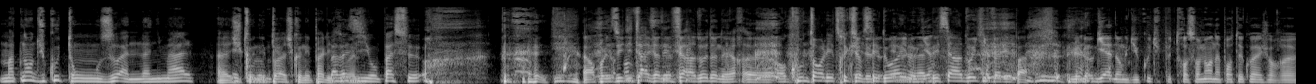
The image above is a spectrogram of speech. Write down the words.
Maintenant, du coup, ton Zoan, l'animal. Euh, je connais pas, je connais pas les Bah vas-y, on passe. Alors pour les auditeurs, il vient de me faire un doigt d'honneur. Euh, en comptant les trucs sur ses doigts, il en a baissé un doigt qu'il fallait pas. le Loga, donc du coup, tu peux te transformer en n'importe quoi. Genre, euh,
